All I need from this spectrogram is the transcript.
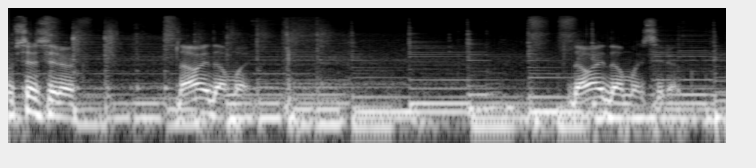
Ну все, Серег, давай домой. Давай домой, Серег.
